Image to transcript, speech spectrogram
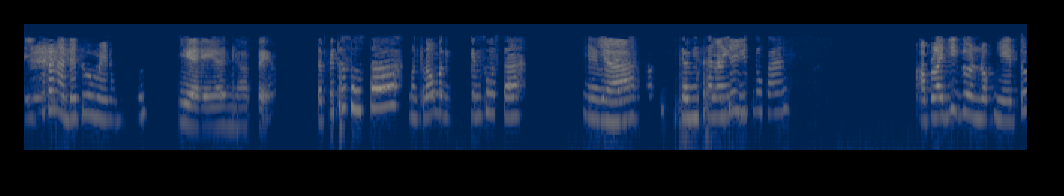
Ya, itu kan ada tuh mainan itu iya iya di HP. Tapi itu susah, makin lama makin susah. Iya. ya Gak bisa Aja naik gitu kan. apalagi gondoknya itu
